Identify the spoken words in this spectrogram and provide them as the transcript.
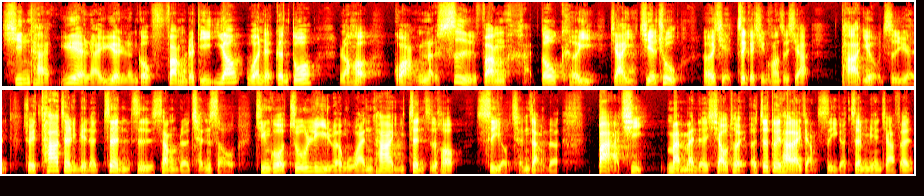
心态越来越能够放得低，腰弯得更多，然后广四方都可以加以接触，而且这个情况之下，他又有资源，所以他这里面的政治上的成熟，经过朱立伦玩他一阵之后，是有成长的霸气。慢慢的消退，而这对他来讲是一个正面加分。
